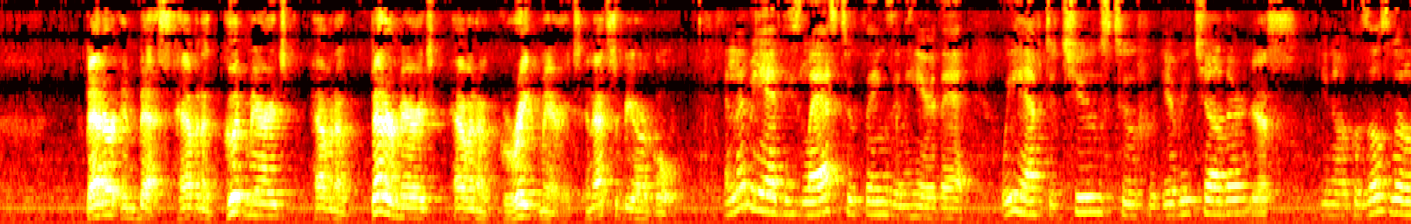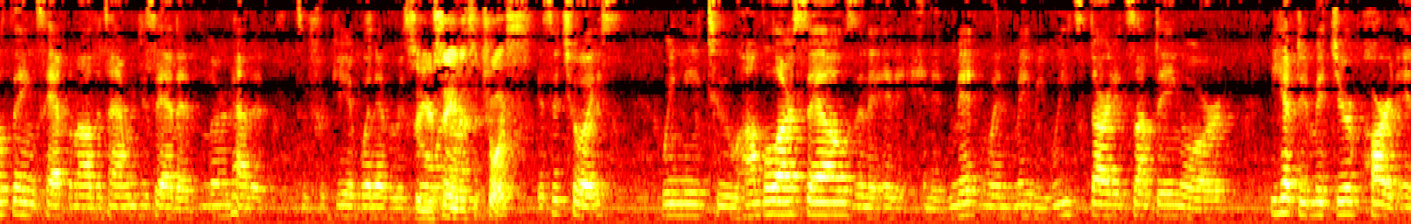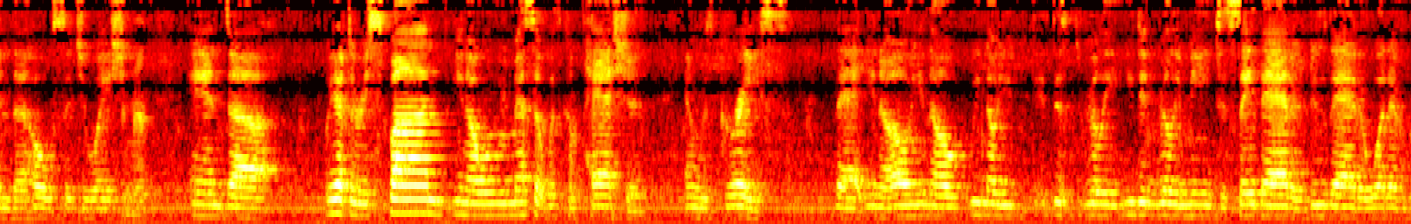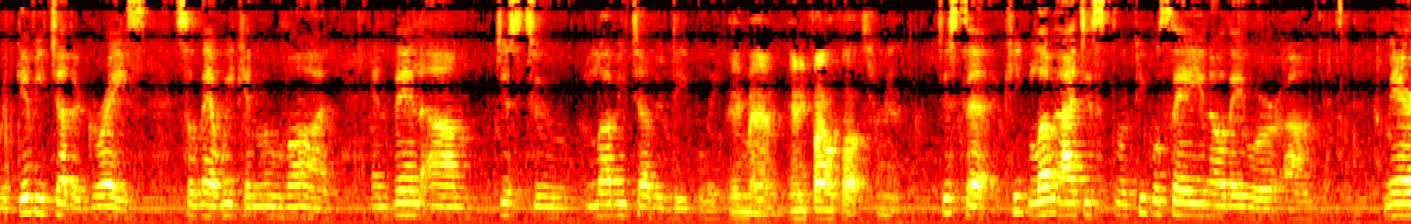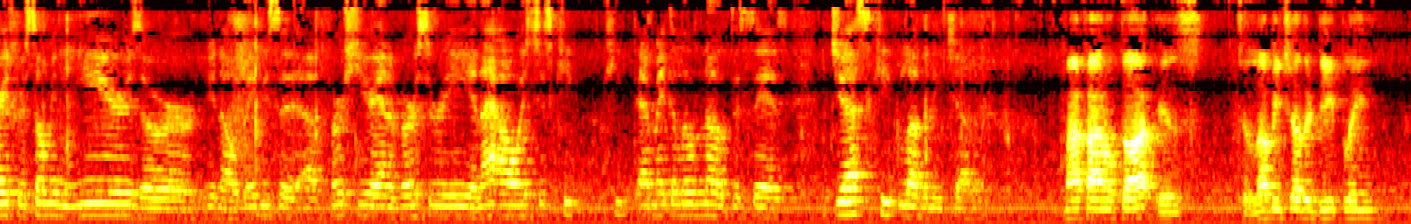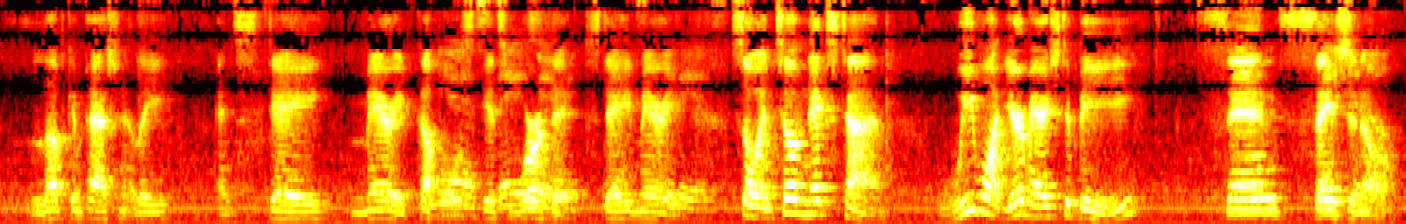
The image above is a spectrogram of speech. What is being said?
Better and best. Having a good marriage, having a better marriage, having a great marriage. And that should be our goal. And let me add these last two things in here that we have to choose to forgive each other. Yes. You know, because those little things happen all the time. We just had to learn how to, to forgive whatever is So you're saying on. it's a choice. It's a choice. we need to humble ourselves and, and, and admit when maybe we started something, or you have to admit your part in the whole situation. Amen. And uh, we have to respond, you know, when we mess up with compassion and with grace. That you know, oh, you know, we know you this really you didn't really mean to say that or do that or whatever, but give each other grace so that we can move on. And then um, just to love each other deeply. Amen. Any final thoughts from you? Just to keep loving. I just when people say you know they were um, married for so many years, or you know maybe it's a, a first year anniversary, and I always just keep keep. I make a little note that says just keep loving each other. My final thought is to love each other deeply, love compassionately, and stay married couples. Yes, it's worth married. it. Stay Yes, married. it. So until next time, we want your marriage to be sensational. Sensational.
